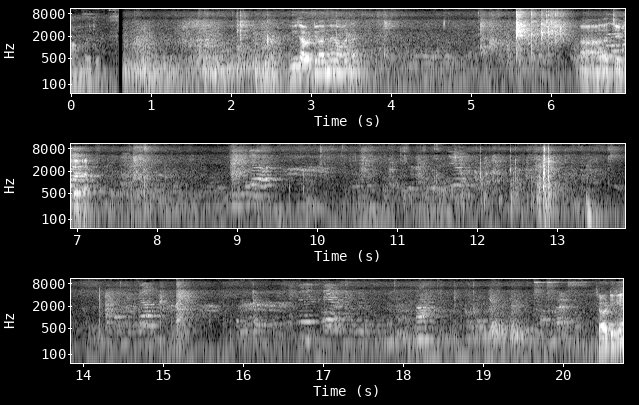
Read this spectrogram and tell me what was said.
ആ വരും. നീ ചവിട്ടി വന്നേ നോക്കട്ടെ. ആ അത് ചിട്ടരാം ചവിട്ടിക്കേ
